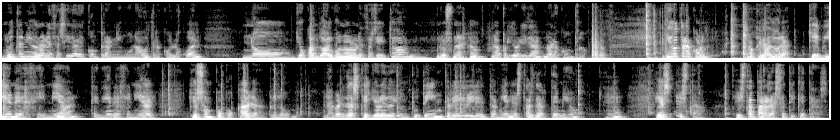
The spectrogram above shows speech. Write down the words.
no he tenido la necesidad de comprar ninguna otra, con lo cual no, yo cuando algo no lo necesito, no es una, una prioridad, no la compro. Y otra troqueladora que viene genial, que viene genial, que es un poco cara, pero la verdad es que yo le doy un tute increíble, también esta es de Artemio, ¿eh? es esta, esta para las etiquetas.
